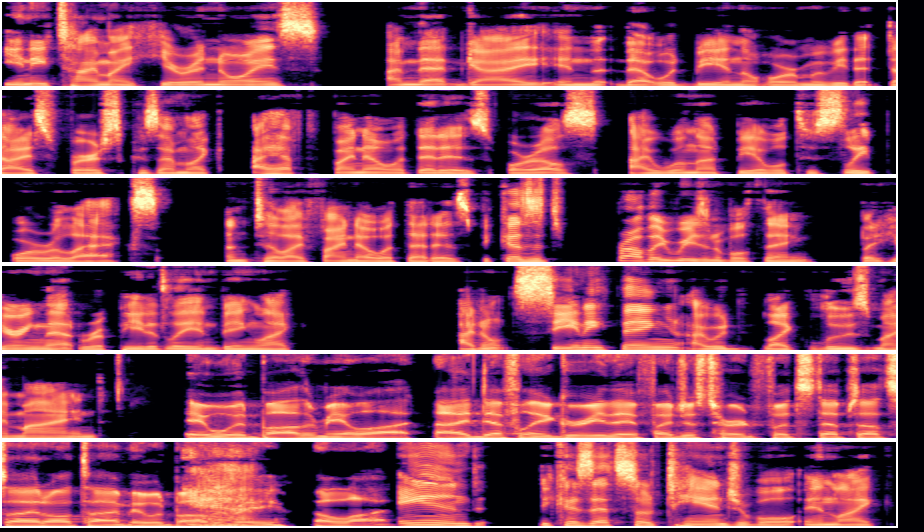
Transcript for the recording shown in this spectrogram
Anytime I hear a noise, I'm that guy in the, that would be in the horror movie that dies first because I'm like, I have to find out what that is, or else I will not be able to sleep or relax until I find out what that is because it's probably a reasonable thing. But hearing that repeatedly and being like, I don't see anything, I would like lose my mind. It would bother me a lot. I definitely agree that if I just heard footsteps outside all the time, it would bother Yeah. me a lot. and because that's so tangible and like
